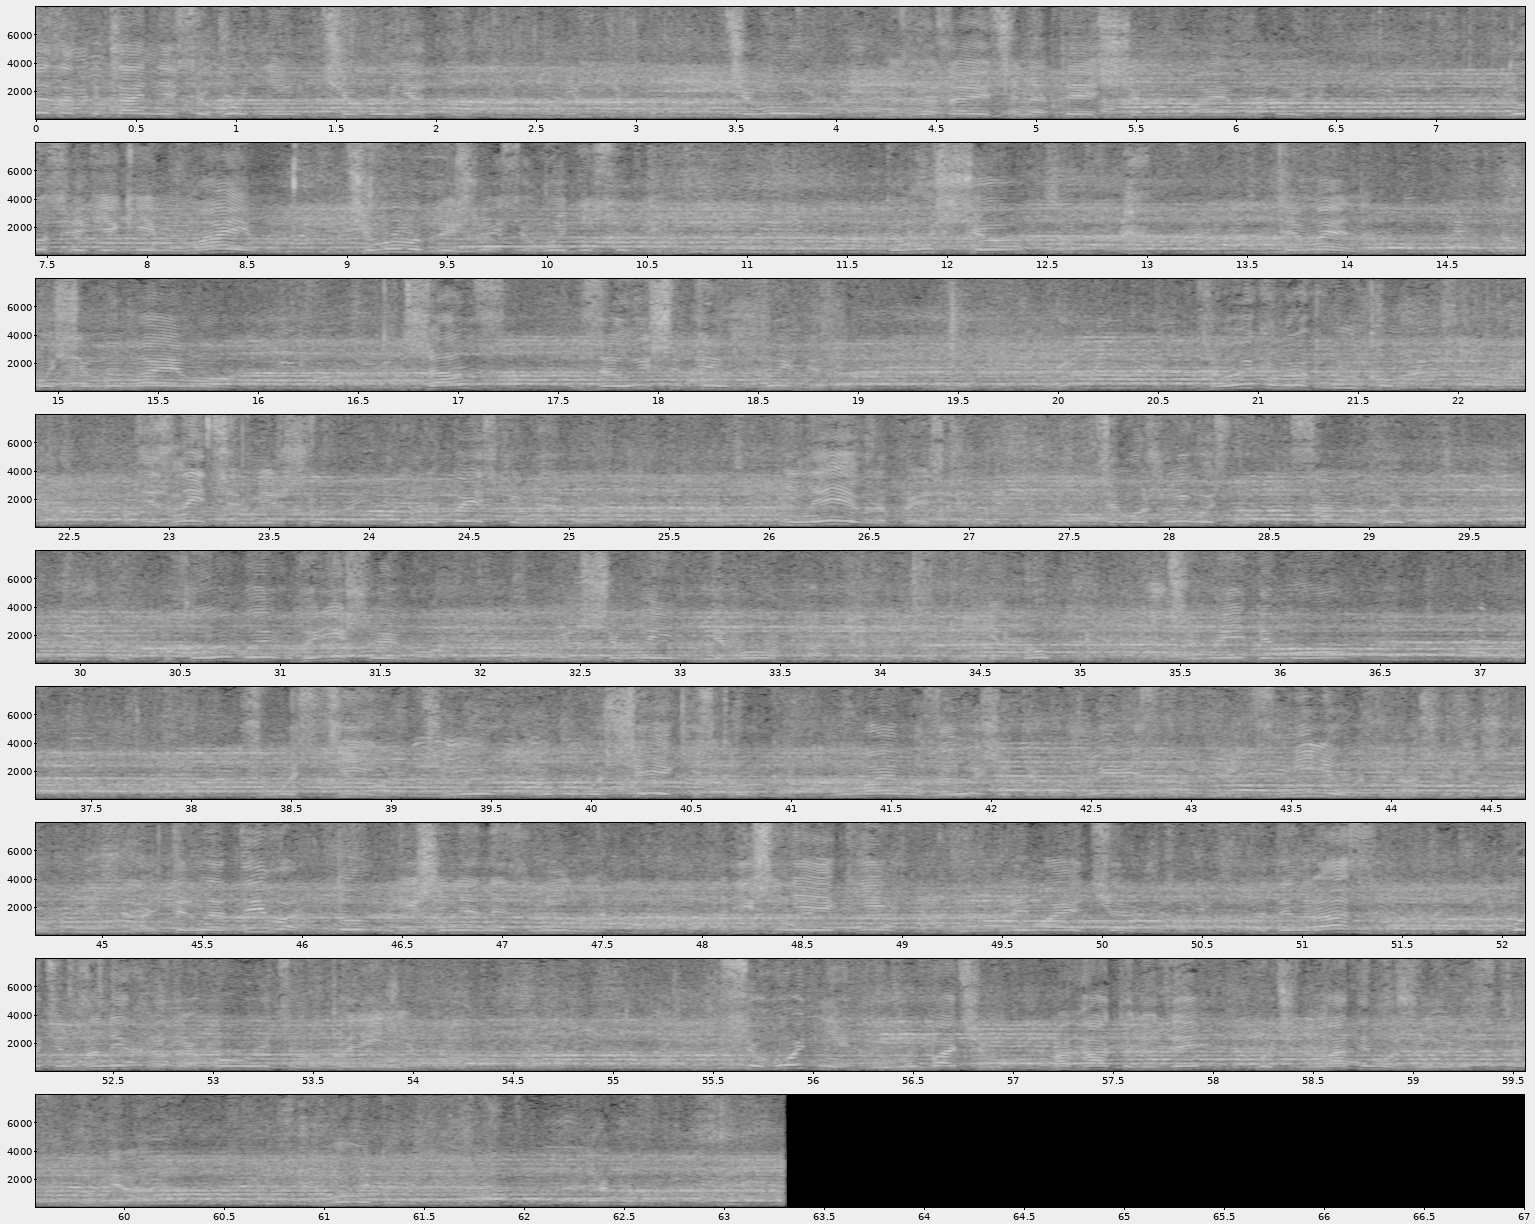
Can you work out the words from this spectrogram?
Головне запитання сьогодні, чому я тут? Чому, незважаючи на те, що ми маємо той досвід, який ми маємо, чому ми прийшли сьогодні сюди? Тому що для мене, тому що ми маємо шанс залишити вибір. За великим рахунком, різниця між європейським вибором і неєвропейським вибором це можливість саме вибору. Бо коли ми вирішуємо, що ми йдемо в Європу, чи ми йдемо самостійно, чи ми робимо ще якісь кроки, ми маємо залишити можливість змінювати наше рішення. Альтернатива то рішення незмінні. Рішення, які приймаються один раз і потім за них розраховуються покоління. Сьогодні ми бачимо, багато людей хочуть мати можливість вибирати.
